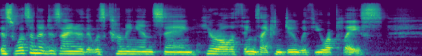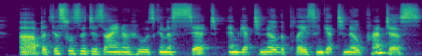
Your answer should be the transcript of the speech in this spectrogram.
This wasn't a designer that was coming in saying, Here are all the things I can do with your place. Uh, but this was a designer who was going to sit and get to know the place and get to know Prentice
